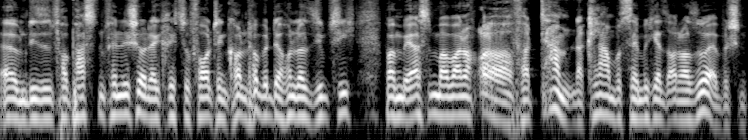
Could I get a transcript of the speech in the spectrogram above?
ähm, diese verpassten Finisher, der kriegt sofort den Konter mit der 170. Beim ersten Mal war noch, oh, verdammt, na klar muss der mich jetzt auch noch so erwischen.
